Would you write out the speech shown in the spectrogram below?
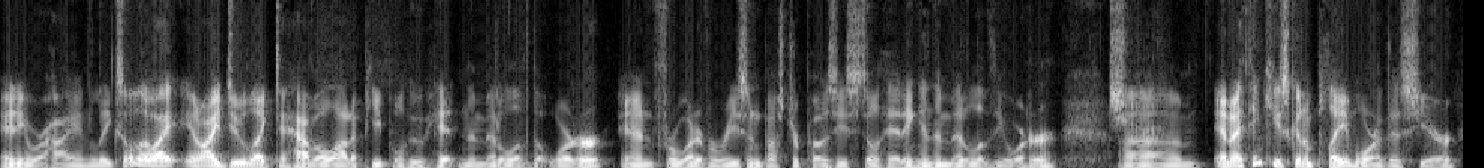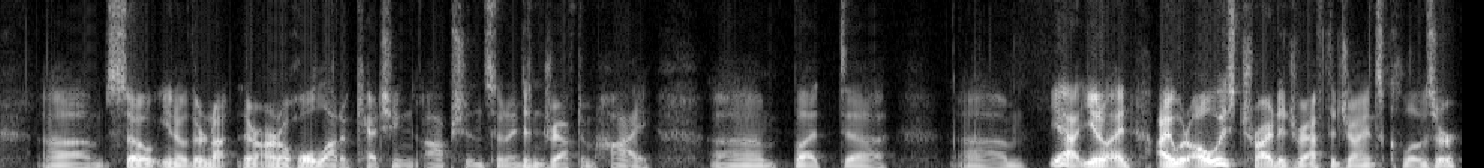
anywhere high in leagues. Although I you know I do like to have a lot of people who hit in the middle of the order, and for whatever reason, Buster Posey's still hitting in the middle of the order. Sure. Um, and I think he's going to play more this year. Um, so you know there not there aren't a whole lot of catching options, and I didn't draft him high, um, but. Uh, um, yeah, you know, and I would always try to draft the Giants closer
